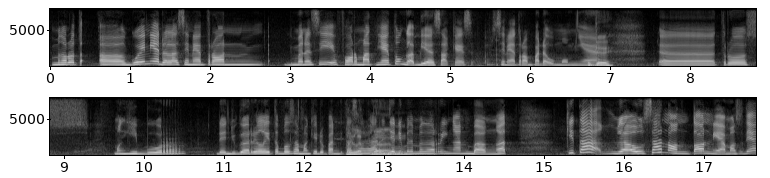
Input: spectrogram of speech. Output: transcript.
menurut eh, gue ini adalah sinetron gimana sih formatnya itu nggak biasa kayak sinetron pada umumnya. Oke. Eh, terus menghibur dan juga relatable sama kehidupan kita sehari-hari. jadi bener-bener ringan banget. Kita nggak usah nonton ya maksudnya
